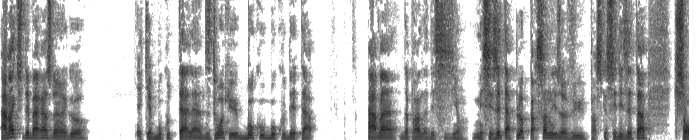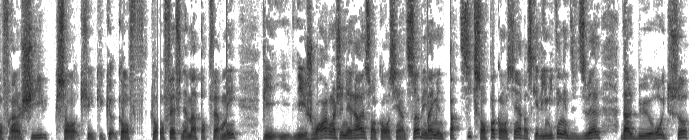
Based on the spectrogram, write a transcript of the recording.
avant que tu te débarrasses d'un gars qui a beaucoup de talent, dis-toi qu'il y a eu beaucoup, beaucoup d'étapes avant de prendre la décision. Mais ces étapes-là, personne ne les a vues parce que c'est des étapes qui sont franchies, qui sont qu'on fait finalement à porte fermée. Puis les joueurs en général sont conscients de ça, mais même une partie qui sont pas conscients parce que les meetings individuels dans le bureau et tout ça,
